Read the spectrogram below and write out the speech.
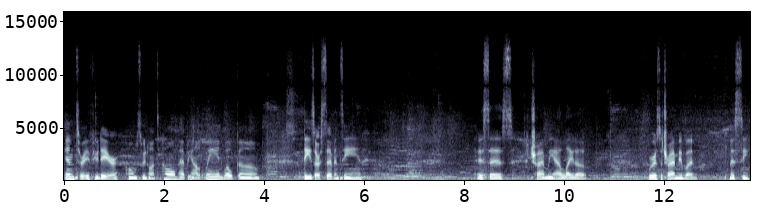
Enter if you dare. Home Sweet Haunted Home, happy Halloween, welcome. These are 17. It says, try me, I light up. Where's the try me button? Let's see.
